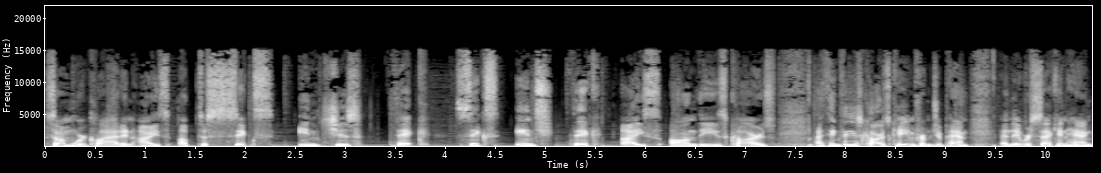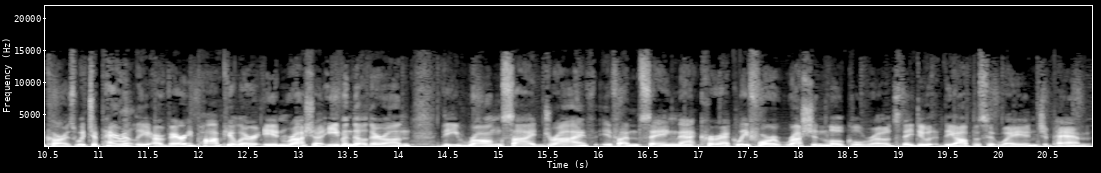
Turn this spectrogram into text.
Some were clad in ice up to six inches thick. Six inch thick ice on these cars. I think these cars came from Japan and they were secondhand cars, which apparently are very popular in Russia, even though they're on the wrong side drive, if I'm saying that correctly, for Russian local roads. They do it the opposite way in Japan.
